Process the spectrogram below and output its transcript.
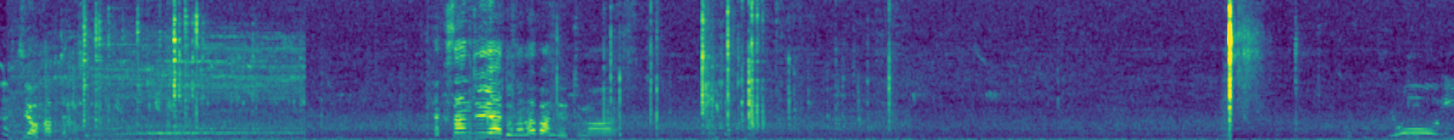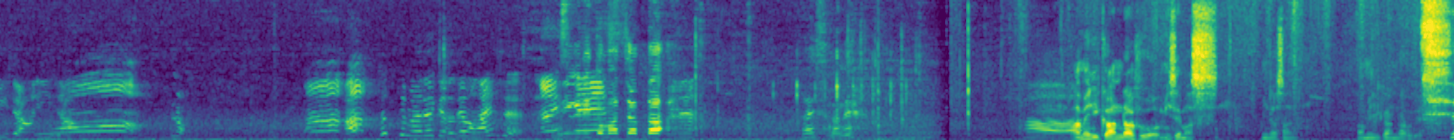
ー地を張って走る130ヤード7番で打ちます。おおいいじゃんいいじゃん。ああちょっとけどでもナイス。ナギリギリ止まっちゃった。ね。ナイスだね。はアメリカンラフを見せます。皆さんアメリカンラフです。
